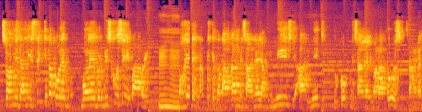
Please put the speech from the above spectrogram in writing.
suami dan istri kita boleh boleh berdiskusi Pak Ari. Mm-hmm. Oke, okay, nanti kita tetapkan misalnya yang ini si A ini cukup misalnya 500 misalnya,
